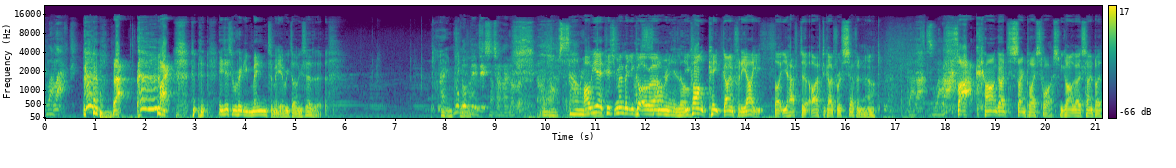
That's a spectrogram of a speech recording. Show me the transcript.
Black. Black. Black. He's just really mean to me every time he says it. This time. I'm sorry. Oh yeah, because remember you got to. Um, sorry, love. you can't keep going for the eight. Like you have to. I have to go for a seven now. Fuck. Can't go to the same place twice. You can't go to the same place.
